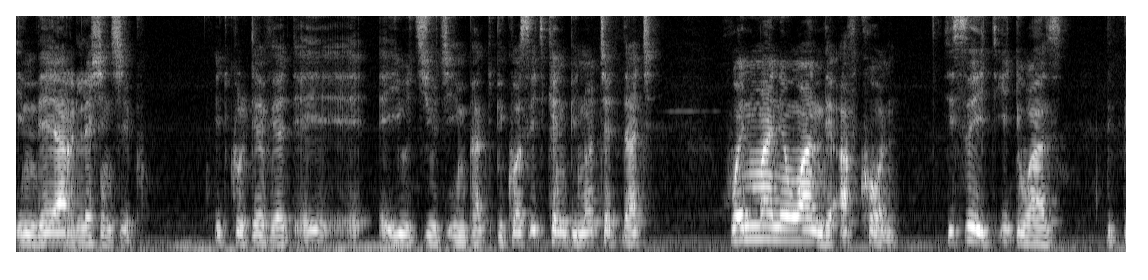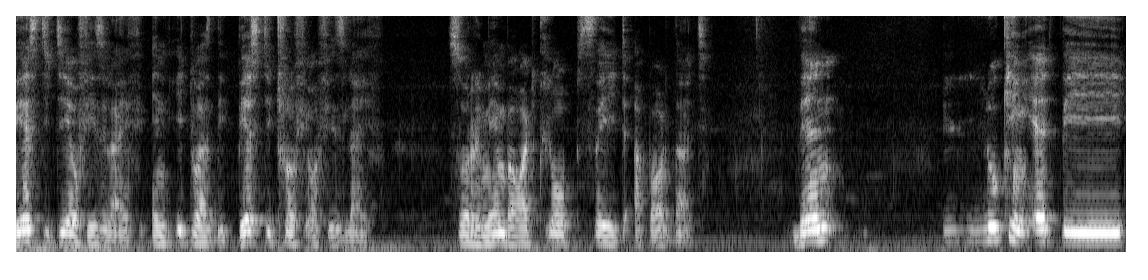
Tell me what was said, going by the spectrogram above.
in their relationship. It could have had a, a, a huge, huge impact because it can be noted that when Mane won the AFCON, he said it was the best day of his life and it was the best trophy of his life. So remember what Klopp said about that. Then looking at the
